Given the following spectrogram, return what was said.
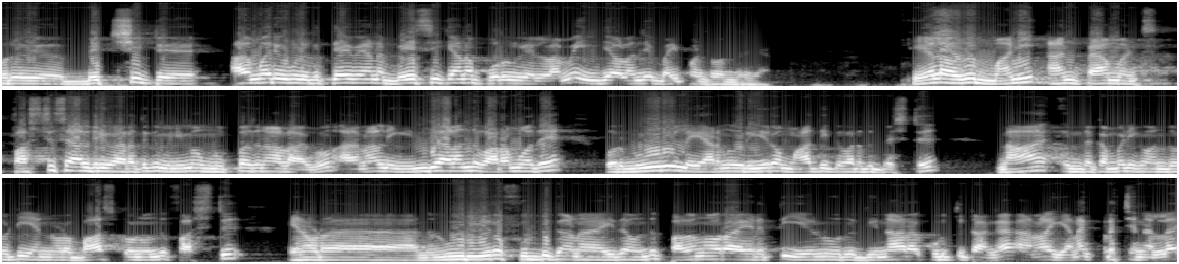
ஒரு பெட்ஷீட்டு அது மாதிரி உங்களுக்கு தேவையான பேசிக்கான பொருள்கள் எல்லாமே இந்தியாவிலேருந்தே பை பண்ணிட்டு வந்துருங்க ஏழாவது மணி அண்ட் பேமெண்ட்ஸ் ஃபர்ஸ்ட் சேலரி வரதுக்கு மினிமம் முப்பது நாள் ஆகும். அதனால நீங்கள் இந்தியாவிலேருந்து வரும்போதே ஒரு நூறு இல்லை இரநூறு ஹீரோ மாற்றிட்டு வர்றது பெஸ்ட்டு நான் இந்த கம்பெனிக்கு வந்தோட்டி என்னோட பாஸ் கொண்டு வந்து ஃபஸ்ட்டு என்னோட அந்த நூறு யூரோ ஃபுட்டுக்கான இதை வந்து பதினோராயிரத்தி எழுநூறு தினாராக கொடுத்துட்டாங்க. அதனால் எனக்கு பிரச்சனை இல்லை.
